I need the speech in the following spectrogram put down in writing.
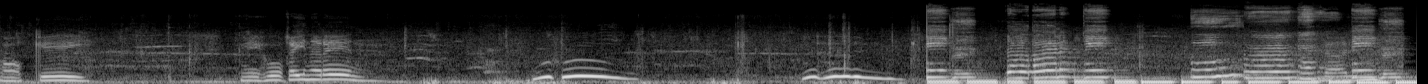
Okay. May hukay na rin. Woohoo! Woohoo! Lalim.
